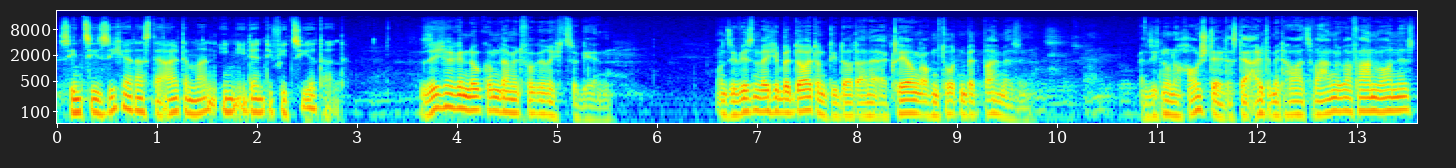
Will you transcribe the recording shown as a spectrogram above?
Sind Sie sicher, dass der alte Mann ihn identifiziert hat? Sicher genug, um damit vor Gericht zu gehen. Und Sie wissen, welche Bedeutung die dort einer Erklärung auf dem Totenbett beimessen. Wenn sich nur noch herausstellt, dass der Alte mit Howards Wagen überfahren worden ist,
